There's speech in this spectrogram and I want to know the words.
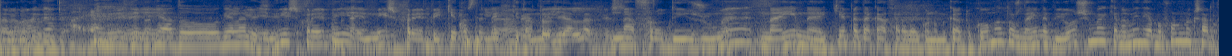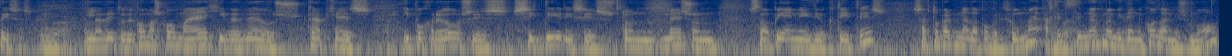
Ταλαμάκα. Εννοείται για να το διαλαλήσει. Εμείς πρέπει, εμείς πρέπει και τα στελέχη Ναι, και τα μην το μέλη διαλέγεις. να φροντίζουμε να είναι και πεντακάθαρα τα οικονομικά του κόμματος, να είναι βιώσιμα και να μην διαμορφώνουν εξαρτήσεις. Δηλαδή το δικό μας κόμμα έχει βεβαίως κάποιες υποχρεώσεις συντήρησης των μέσων στα οποία είναι ιδιοκτήτης. Σε αυτό πρέπει να ανταποκριθούμε. Αυτή τη στιγμή έχουμε μηδενικό δανεισμό.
